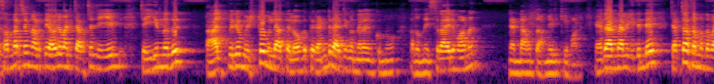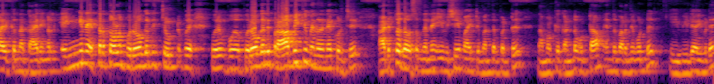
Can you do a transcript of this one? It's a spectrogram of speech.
സന്ദർശനം നടത്തി അവരുമായിട്ട് ചർച്ച ചെയ്യുകയും ചെയ്യുന്നത് താല്പര്യവും ഇഷ്ടവുമില്ലാത്ത ലോകത്ത് രണ്ട് രാജ്യങ്ങൾ നിലനിൽക്കുന്നു. അതൊന്ന് ഇസ്രായേലുമാണ് രണ്ടാമത്തെ അമേരിക്കയുമാണ്. ഏതായിരുന്നാലും ഇതിന്റെ ചർച്ചാ സംബന്ധമായിരിക്കുന്ന കാര്യങ്ങൾ എങ്ങനെ എത്രത്തോളം പുരോഗതിച്ചുണ്ട് പുരോഗതി പ്രാപിക്കും എന്നതിനെക്കുറിച്ച് അടുത്ത ദിവസം തന്നെ ഈ വിഷയമായിട്ട് ബന്ധപ്പെട്ട് നമുക്ക് കണ്ടുമുട്ടാം എന്ന് പറഞ്ഞുകൊണ്ട് ഈ വീഡിയോ ഇവിടെ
